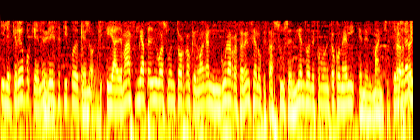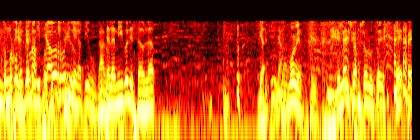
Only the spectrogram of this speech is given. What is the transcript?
Y le creo porque él es de ese tipo de que no- personas. que- y además le ha pedido a su entorno que no haga ninguna referencia a lo que está sucediendo en este momento con él en el Manchester que no haga Perfecto, ningún porque comentario ni ni negativo. Claro. el amigo les habla. Ya. Ya. Muy bien. Sí. Silencio absoluto. Eh, pe-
